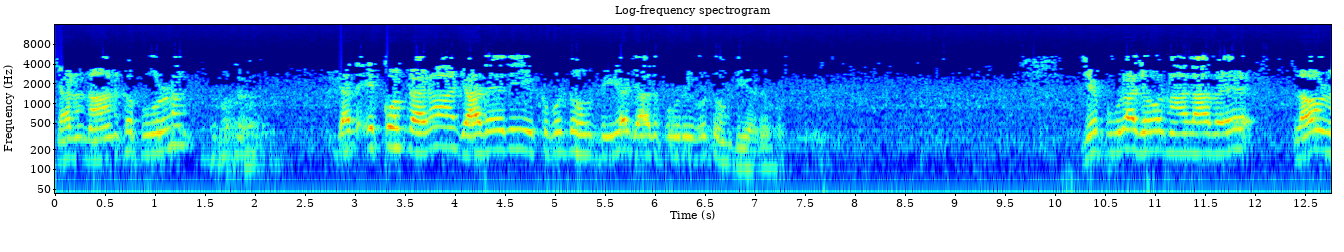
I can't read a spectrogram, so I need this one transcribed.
ਜਦ ਨਾਨਕ ਪੂਰਨ, ਜਦ ਇੱਕ ਹੁੰਦਾ ਨਾ, ਜਦ ਇਹਦੀ ਇੱਕ ਬੁੱਧ ਹੁੰਦੀ ਹੈ, ਜਦ ਪੂਰੀ ਬੁੱਧ ਹੁੰਦੀ ਹੈ। ਦੇਖੋ ਜੇ ਪੂਰਾ ਜ਼ੋਰ ਨਾ ਲਾਵੇ, ਲਾਉਣ,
